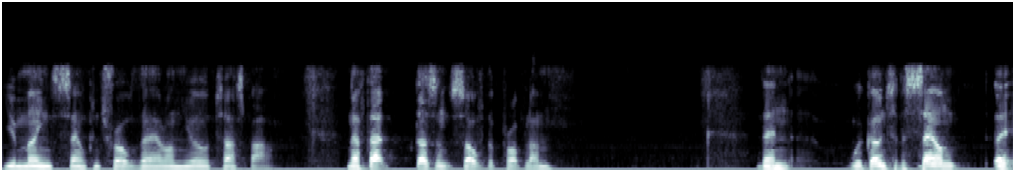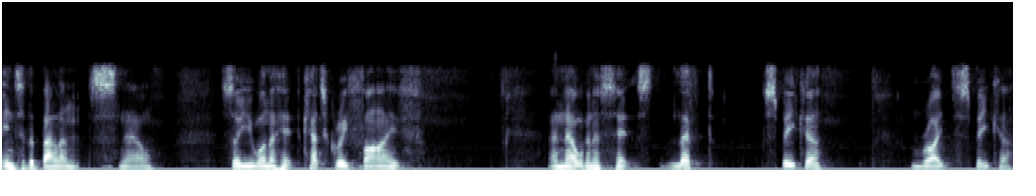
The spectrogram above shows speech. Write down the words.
your main sound control there on your taskbar. Now if that doesn't solve the problem then we're going to the sound uh, into the balance now. So you want to hit category 5 and now we're going to hit left speaker right speaker.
